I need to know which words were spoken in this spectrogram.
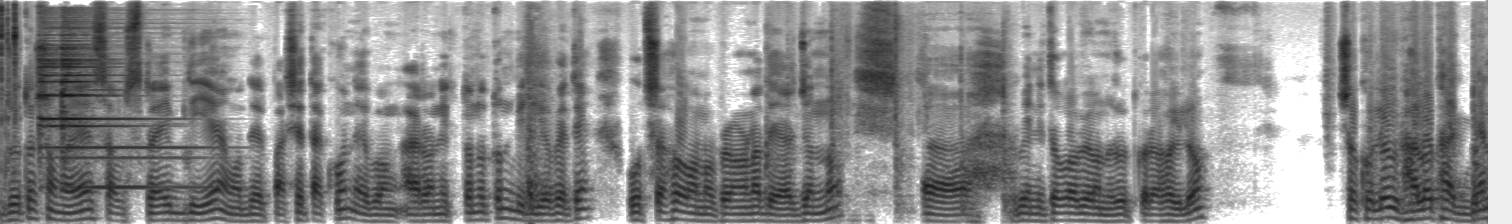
দ্রুত সময়ে সাবস্ক্রাইব দিয়ে আমাদের পাশে থাকুন এবং আরও নিত্য নতুন ভিডিও পেতে উৎসাহ অনুপ্রেরণা দেওয়ার জন্য বিনীতভাবে অনুরোধ করা হইল। সকলেই ভালো থাকবেন।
